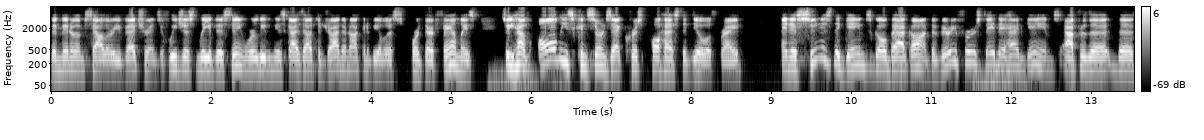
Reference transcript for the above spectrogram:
the minimum salary veterans. If we just leave this thing, we're leaving these guys out to dry. They're not going to be able to support their families. So you have all these concerns that Chris Paul has to deal with, right? And as soon as the games go back on, the very first day they had games after the the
